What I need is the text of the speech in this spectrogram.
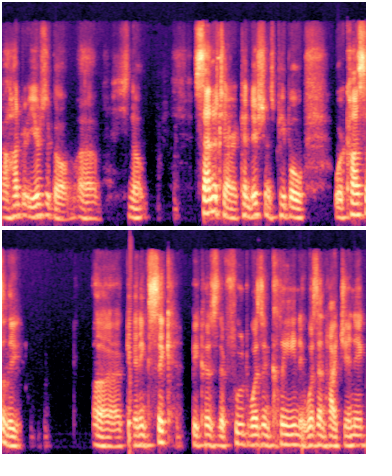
a hundred years ago, uh, you know, sanitary conditions, people were constantly uh, getting sick because their food wasn't clean, it wasn't hygienic,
